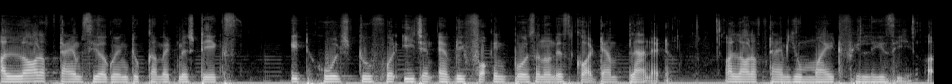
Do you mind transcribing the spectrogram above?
A lot of times you are going to commit mistakes. It holds true for each and every fucking person on this goddamn planet a lot of time you might feel lazy uh,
